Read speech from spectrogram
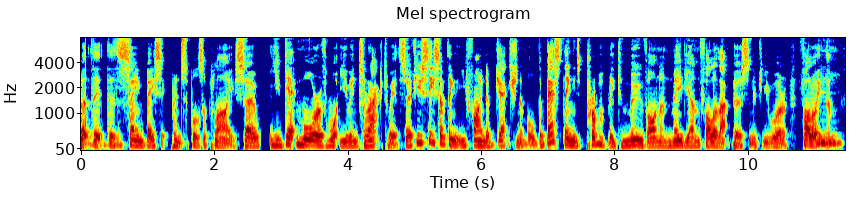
but the, the same basic principles apply. So you get more of what you interact with. So if you see something that you find objectionable, the best thing is probably to move on and maybe unfollow that person if you were following them.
